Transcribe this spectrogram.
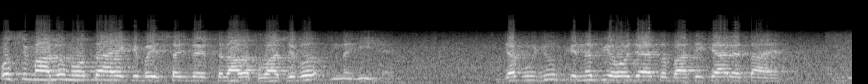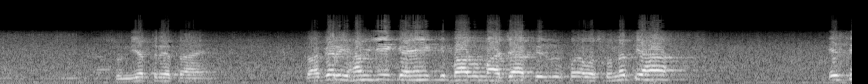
اس سے معلوم ہوتا ہے کہ بھائی سجد تلاوت واجب نہیں ہے۔ جب وجوب کی نفی ہو جائے تو باقی کیا رہتا ہے؟ سنیت رہتا ہے۔ تو اگر ہم یہ کہیں کہ باب ماجا پھر وہ سنت یہاں ایسی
